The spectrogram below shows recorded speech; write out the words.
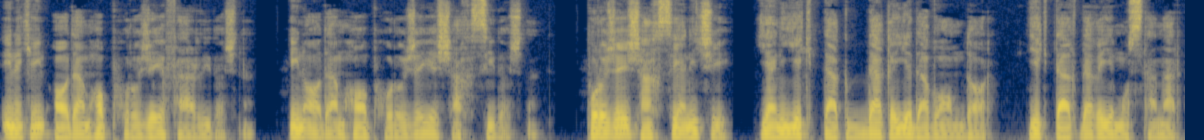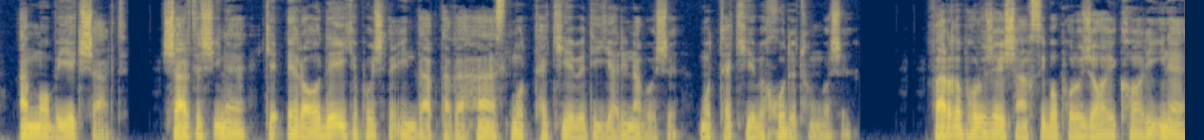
اینه که این آدمها پروژه فردی داشتن. این آدمها پروژه شخصی داشتن. پروژه شخصی یعنی چی؟ یعنی یک دغدغه دوامدار یک دغدغه مستمر اما به یک شرط. شرطش اینه که اراده ای که پشت این دقدقه هست متکیه به دیگری نباشه متکیه به خودتون باشه. فرق پروژه شخصی با پروژه های کاری اینه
